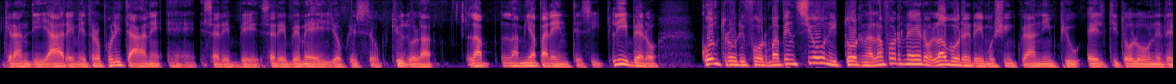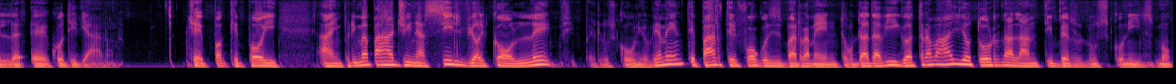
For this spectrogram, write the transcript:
grandi aree metropolitane, eh, sarebbe, sarebbe meglio. Questo chiudo la la, la mia parentesi. Libero contro riforma pensioni, torna alla Fornero, lavoreremo cinque anni in più, è il titolone del eh, quotidiano. cioè, che poi ha in prima pagina Silvio al Colle, Berlusconi ovviamente, parte il fuoco di sbarramento, da Davigo a Travaglio torna l'anti-berlusconismo.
